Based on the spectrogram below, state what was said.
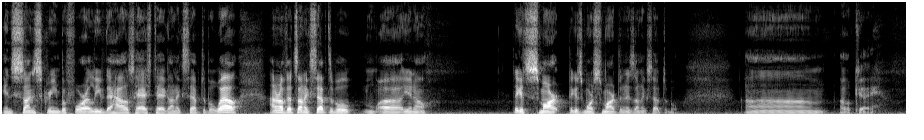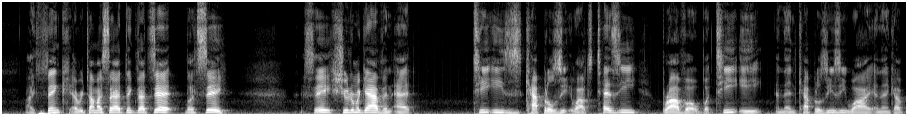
in sunscreen before I leave the house. Hashtag unacceptable. Well, I don't know if that's unacceptable. Uh, you know, I think it's smart. I think it's more smart than it is unacceptable. Um, okay. I think every time I say I think that's it. Let's see. See, Shooter McGavin at T E capital Z. Wow, it's Tezzy Bravo, but T E and then capital Z Z Y and then cap,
